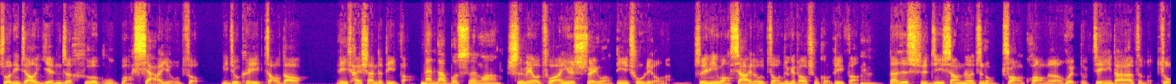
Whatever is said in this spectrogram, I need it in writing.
说你只要沿着河谷往下游走，你就可以找到离开山的地方。难道不是吗？是没有错啊，因为水往低处流嘛，所以你往下游走，你就可以到出口地方。嗯，但是实际上呢，这种状况呢，会不建议大家这么做。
